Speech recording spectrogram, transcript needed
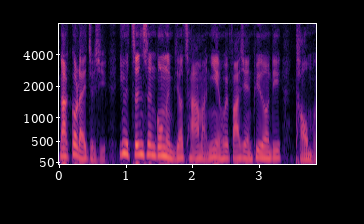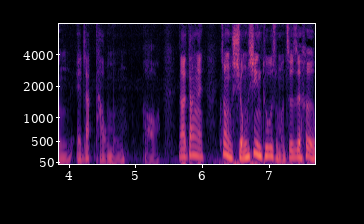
那过来就是因为增生功能比较差嘛，你也会发现，譬如说你桃门诶，拉桃门，好，那当然这种雄性秃什么，这是荷，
